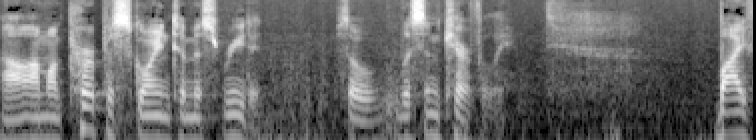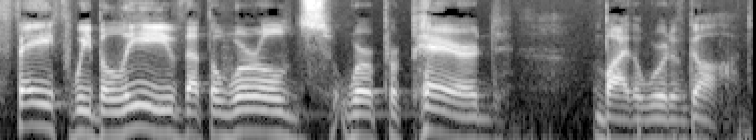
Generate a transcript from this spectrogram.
Uh, I'm on purpose going to misread it, so listen carefully. By faith, we believe that the worlds were prepared by the Word of God.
